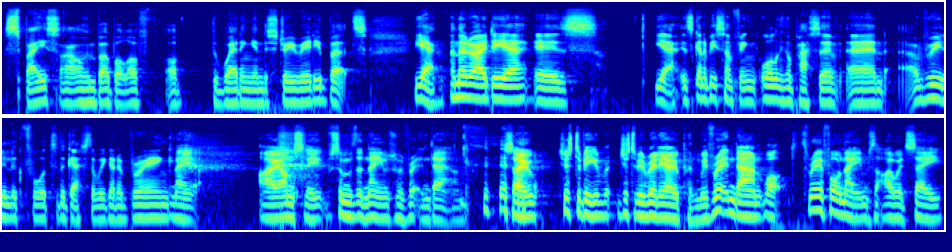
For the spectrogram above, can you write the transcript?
space our own bubble of of the wedding industry really but yeah another idea is yeah it's going to be something all encompassive and i really look forward to the guests that we're going to bring Mate, I honestly, some of the names we've written down. So just to be just to be really open, we've written down what three or four names that I would say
